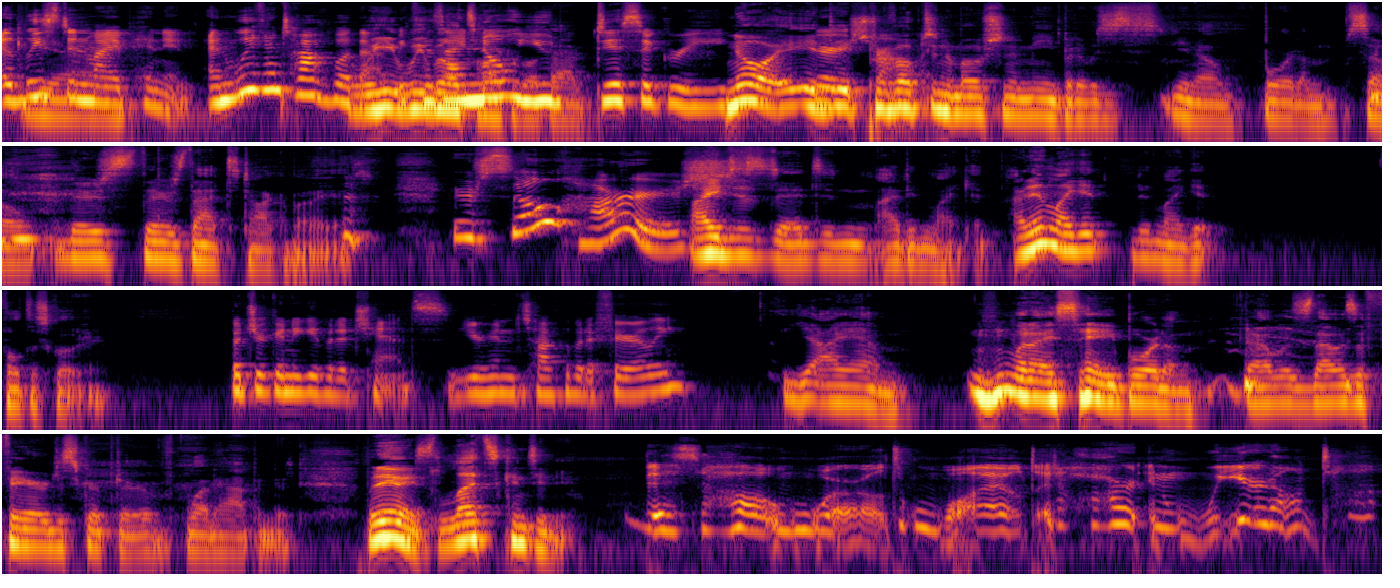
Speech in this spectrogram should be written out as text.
at least in my opinion and we can talk about that We- we because will i know you that. disagree No, it, it provoked an emotion in me, but it was you know boredom. So there's there's that to talk about. I guess you're so harsh I just I didn't I didn't like it. I didn't like it. Didn't like it. Full disclosure. but you're going to give it a chance you're going to talk about it fairly Yeah, I am. when I say boredom, that was that was a fair descriptor of what happened. But anyways, let's continue. This whole world wild at heart and weird on top.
